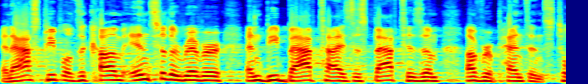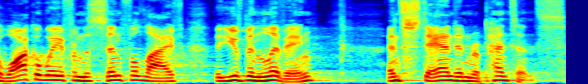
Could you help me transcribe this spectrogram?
and asked people to come into the river and be baptized, this baptism of repentance, to walk away from the sinful life that you've been living and stand in repentance.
